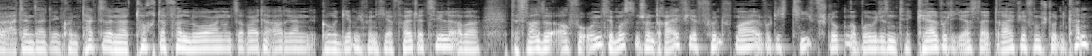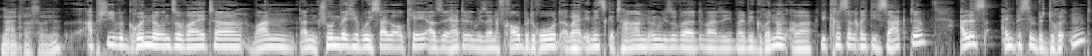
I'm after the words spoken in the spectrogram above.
Er hat dann den Kontakt zu seiner Tochter verloren und so weiter. Adrian, korrigier mich, wenn ich hier falsch erzähle, aber das war so auch für uns. Wir mussten schon drei, vier, fünf Mal wirklich tief schlucken, obwohl wir diesen Kerl wirklich erst seit drei, vier, fünf Stunden kannten, einfach so, ne? Abschiebegründe und so weiter waren dann schon welche, wo ich sage, okay, also er hatte irgendwie seine Frau bedroht, aber er hat ihr nichts getan. Irgendwie so war, war, die, war die Begründung. Aber wie Christian richtig sagte, alles ein bisschen bedrückend.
